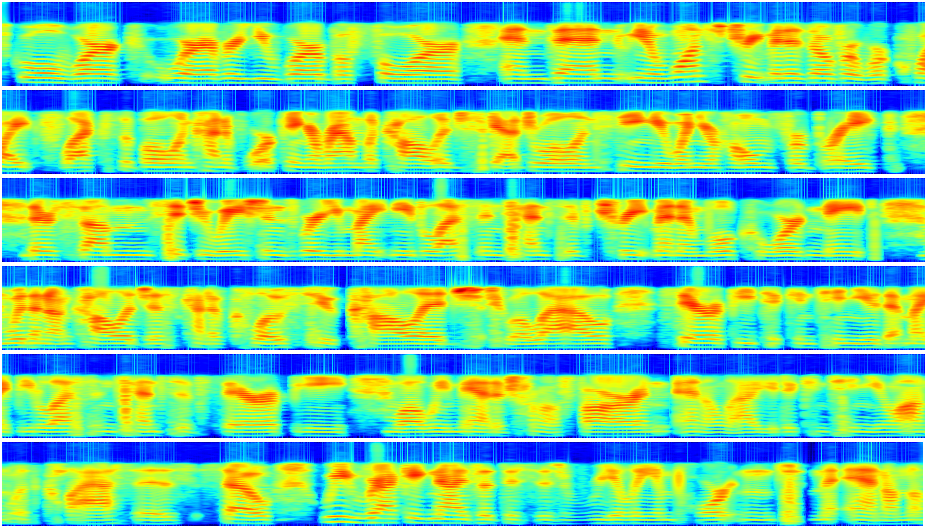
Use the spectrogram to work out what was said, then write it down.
school work wherever you were before. And then, you know, once treatment is over, we're quite flexible and kind of working around the college schedule and seeing you when you're home for break. There's some situations where you might need less intensive treatment, and we'll coordinate with an oncologist kind of close to college to allow therapy to continue that might be less intensive therapy while we manage from afar and, and allow you to continue on with classes. So we recognize that this is really important and on the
